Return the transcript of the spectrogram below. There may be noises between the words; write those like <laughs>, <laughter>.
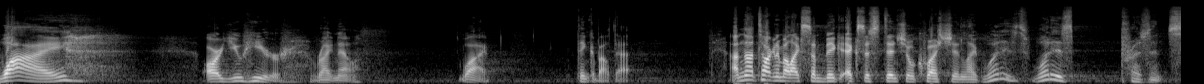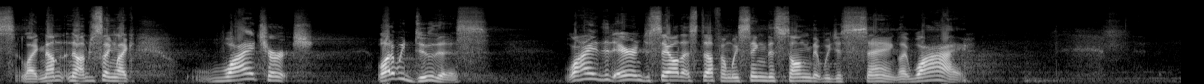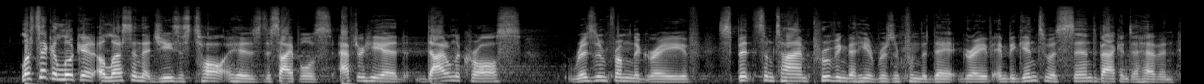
Why are you here right now? Why? Think about that. I'm not talking about like some big existential question like what is what is presence? Like no, no, I'm just saying like why church? Why do we do this? Why did Aaron just say all that stuff and we sing this song that we just sang? Like why? Let's take a look at a lesson that Jesus taught his disciples after he had died on the cross, risen from the grave, spent some time proving that he had risen from the day, grave, and begin to ascend back into heaven.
